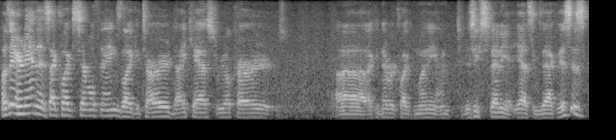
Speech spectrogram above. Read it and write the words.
Jose Hernandez, I collect several things like guitar, diecast, real cars. Uh, I could never collect money. I'm too busy spending it. Yes, exactly. This is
